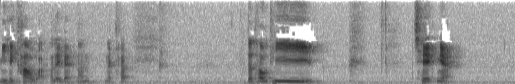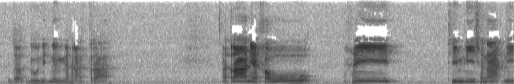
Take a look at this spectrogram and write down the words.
มีให้เข้าอะอะไรแบบนั้นนะครับ แต่เท่าที่เช็คเนี่ย เดี๋ยวดูนิดนึงนะฮะอัตรา อัตราเนี่ยเขาให้ทีมนี้ชนะนี่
